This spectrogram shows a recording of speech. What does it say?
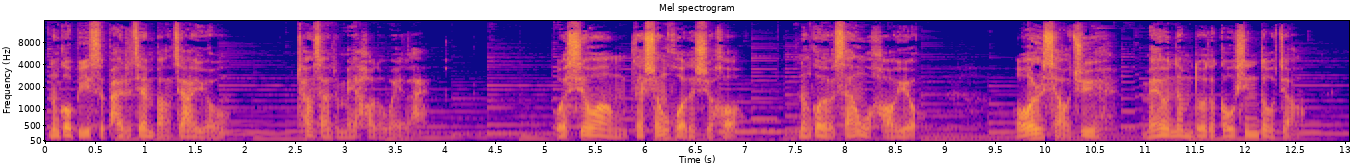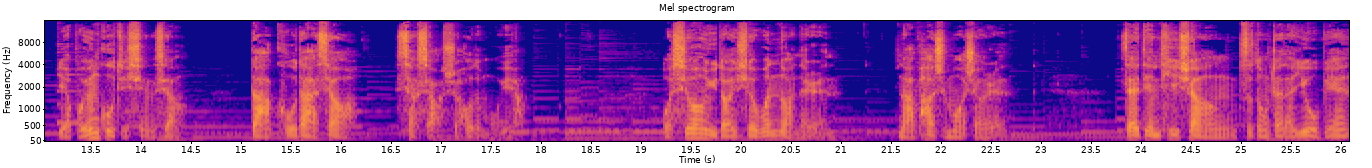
能够彼此拍着肩膀加油，畅想着美好的未来。我希望在生活的时候，能够有三五好友，偶尔小聚，没有那么多的勾心斗角，也不用顾及形象，大哭大笑，像小时候的模样。我希望遇到一些温暖的人，哪怕是陌生人，在电梯上自动站在右边，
